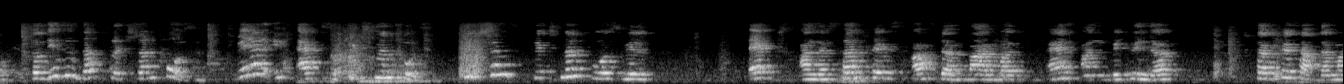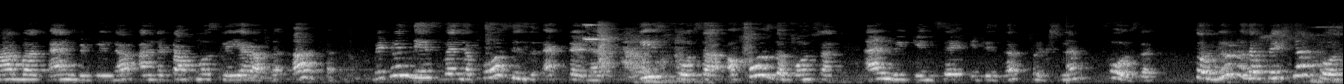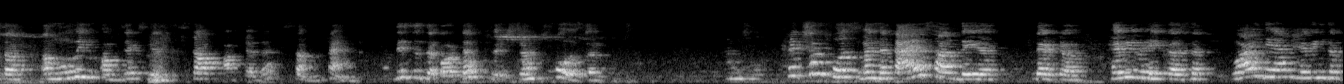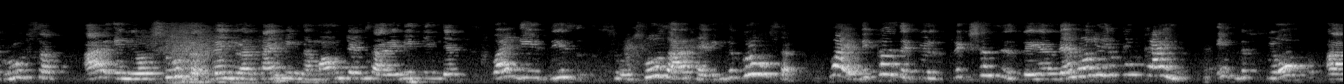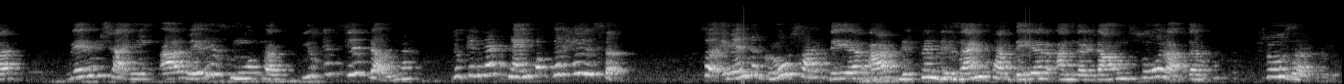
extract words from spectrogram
Okay, so this is the friction force. Where it acts frictional force. Friction, frictional force will act on the surface of the marble and on between the surface of the marble and between the and the topmost layer of the earth. Between these, when the force is acted, these forces oppose the motion and we can say it is the frictional force. So due to the frictional force, a moving object will stop after the some time. This is about the friction force. Friction force when the tires are there, that uh, heavy vehicles, uh, why they are having the grooves uh, are in your shoes when you are climbing the mountains or anything that why these, these shoes are having the grooves Why? Because if will frictions is there, then only you can climb. If the slope are very shiny or very smooth, you can slip down. You cannot climb up the hill, sir. So when the grooves are there, are different designs are there on the down sole of the shoes,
